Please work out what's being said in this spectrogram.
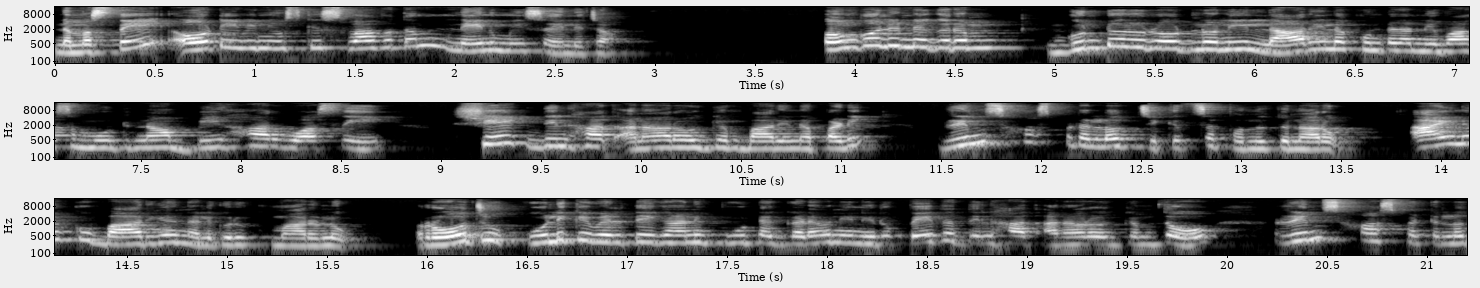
నమస్తే ఓటీవీ న్యూస్కి స్వాగతం. నేను మీ శైలజ. ఒంగోలు నగరం గుంటూరు రోడ్లోని లారీల కుంటల నివాసం ఉంటున్న బీహార్ వాసి షేక్ దిల్హాద్ అనారోగ్యం బారిన పడి రిమ్స్ హాస్పిటల్లో చికిత్స పొందుతున్నారు. ఆయనకు భార్య నలుగురు కుమారులు. రోజు కూలికి వెళ్తే గాని పూట గడవని నిరుపేద దిల్హాద్ అనారోగ్యంతో రిమ్స్ హాస్పిటల్లో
